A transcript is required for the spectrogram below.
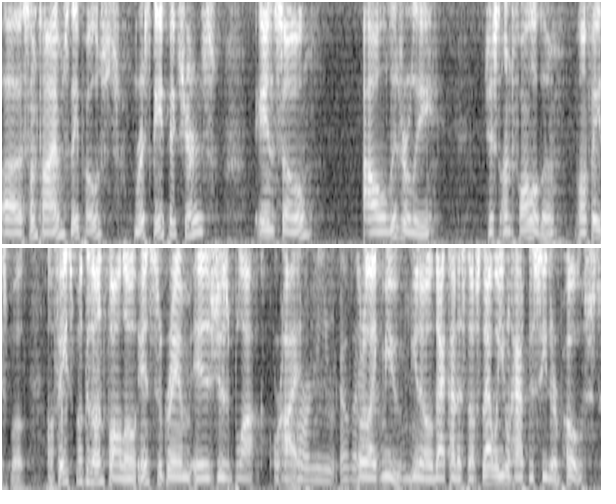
uh, sometimes they post risque pictures, and so I'll literally just unfollow them on Facebook. On Facebook is unfollow. Instagram is just block or hide Or mute or or like mute, you know, that kind of stuff. So that way you don't have to see their post.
